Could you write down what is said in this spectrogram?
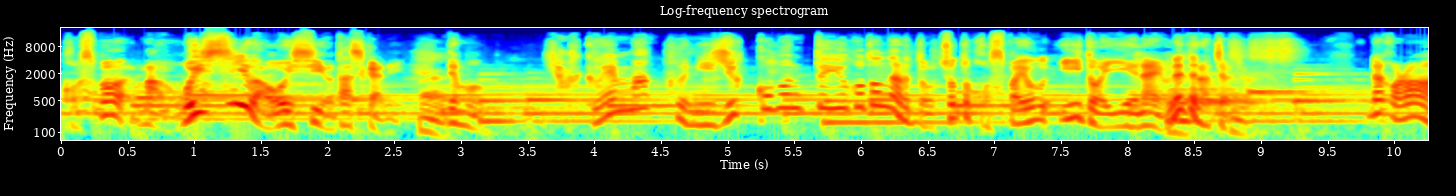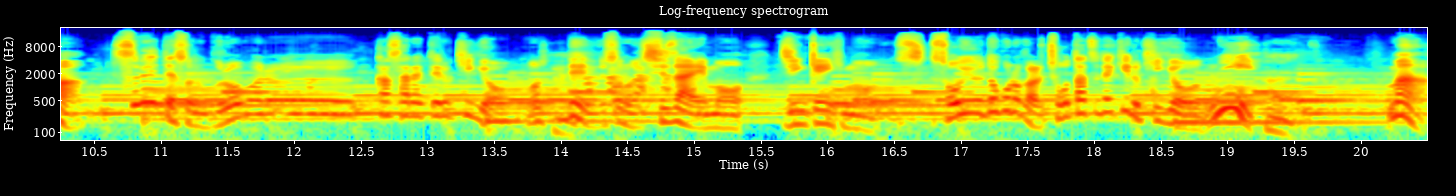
コスパはまあ美味しいは美味しいよ確かに。はい。でも100円マック20個分ということになるとちょっとコスパよいいとは言えないよねってなっちゃうじゃん。だから全てそのグローバル化されてる企業もでその資材も人件費もそそういうところから調達できる企業にはまあ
